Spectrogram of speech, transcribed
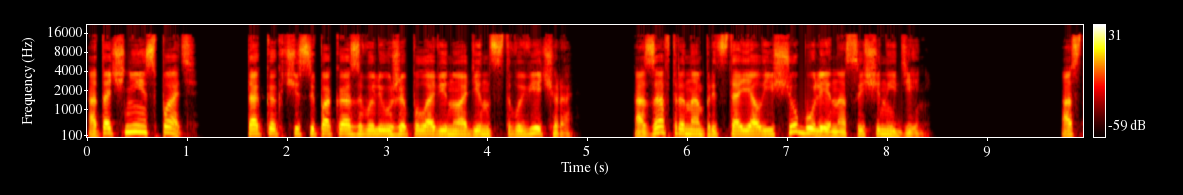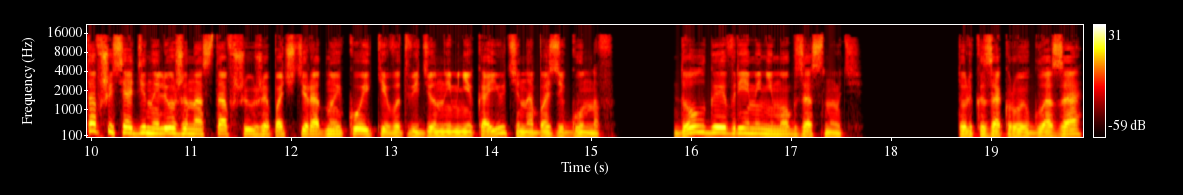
А точнее спать, так как часы показывали уже половину одиннадцатого вечера, а завтра нам предстоял еще более насыщенный день. Оставшись один и лежа на ставшей уже почти родной койке в отведенной мне каюте на базе гуннов, долгое время не мог заснуть. Только закрою глаза,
